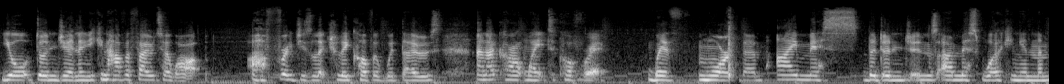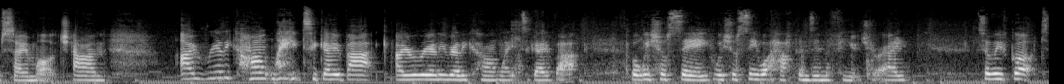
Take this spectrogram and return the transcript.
York dungeon and you can have a photo op our fridge is literally covered with those and I can't wait to cover it with more of them I miss the dungeons I miss working in them so much and I really can't wait to go back. I really, really can't wait to go back. But we shall see. We shall see what happens in the future, eh? So we've got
